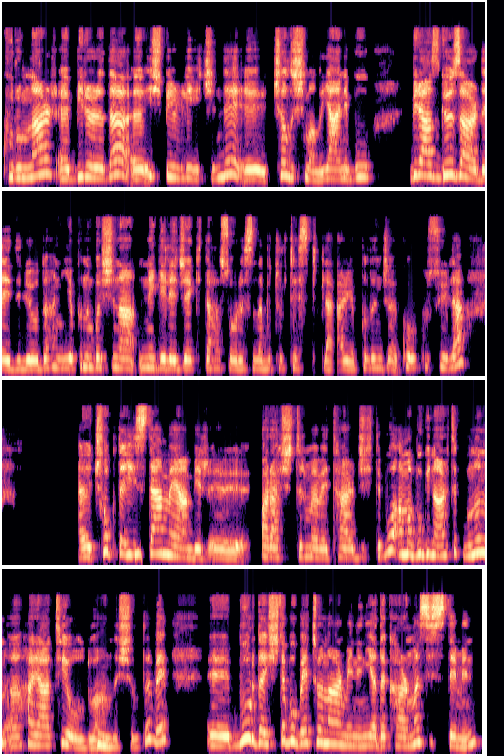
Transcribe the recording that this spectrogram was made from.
kurumlar e, bir arada e, işbirliği içinde e, çalışmalı. Yani bu biraz göz ardı ediliyordu. Hani yapının başına ne gelecek daha sonrasında bu tür tespitler yapılınca korkusuyla e, çok da istenmeyen bir e, araştırma ve tercihti bu ama bugün artık bunun e, hayati olduğu anlaşıldı ve burada işte bu betonarmenin ya da karma sistemin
